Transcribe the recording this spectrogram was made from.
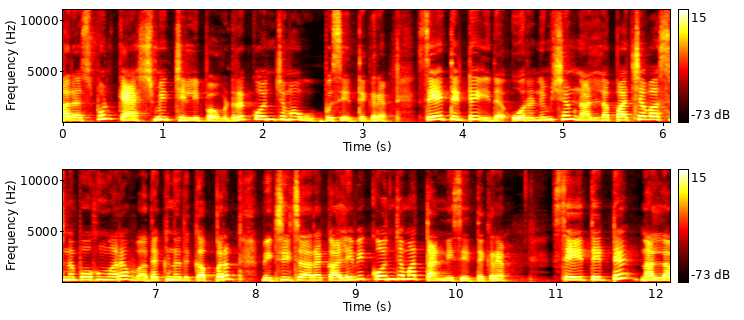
அரை ஸ்பூன் காஷ்மீர் சில்லி பவுட்ரு கொஞ்சமாக உப்பு சேர்த்துக்கிறேன். சேர்த்துட்டு இதை ஒரு நிமிஷம் நல்லா பச்சை வாசனை போகும் வர வதக்குனதுக்கப்புறம் மிக்சி சாரை கழுவி கொஞ்சமாக தண்ணி சேர்த்துக்கிறேன். சேர்த்துட்டு நல்லா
